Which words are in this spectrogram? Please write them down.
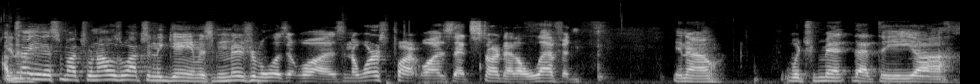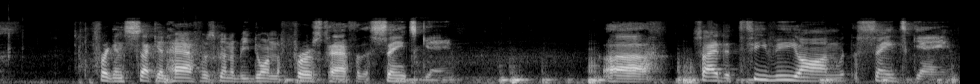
I'll You know? tell you this much: when I was watching the game, as miserable as it was, and the worst part was that it started at eleven. You know, which meant that the uh, friggin' second half was going to be doing the first half of the Saints game. Uh, so I had the TV on with the Saints game,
